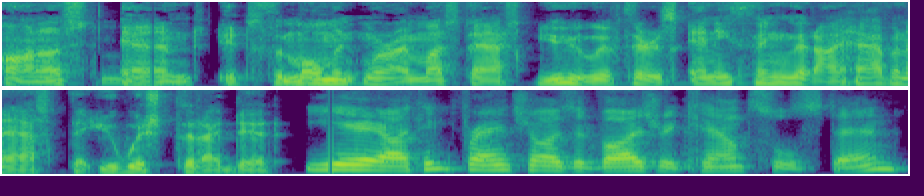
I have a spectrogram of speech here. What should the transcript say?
on us. And it's the moment where I must ask you if there's anything that I haven't asked that you wished that I did. Yeah, I think franchise advisory councils, Stan,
